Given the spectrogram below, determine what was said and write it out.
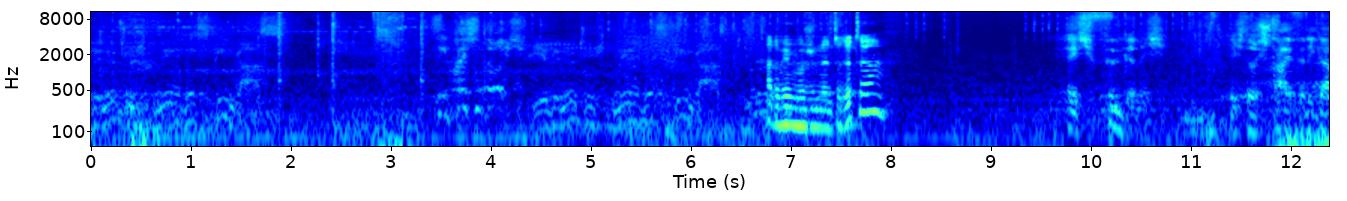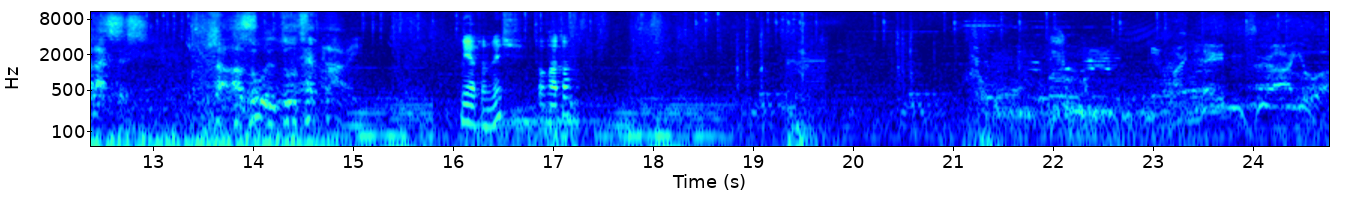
benötigt mehr Vestingas. Sie brechen durch. Ihr benötigt mehr des Vestingas. Hat auf jeden Fall schon eine dritte. Ich füge mich. Ich durchstreife die Galaxis. Nee, hat er nicht. Doch, hat er. Ajur.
